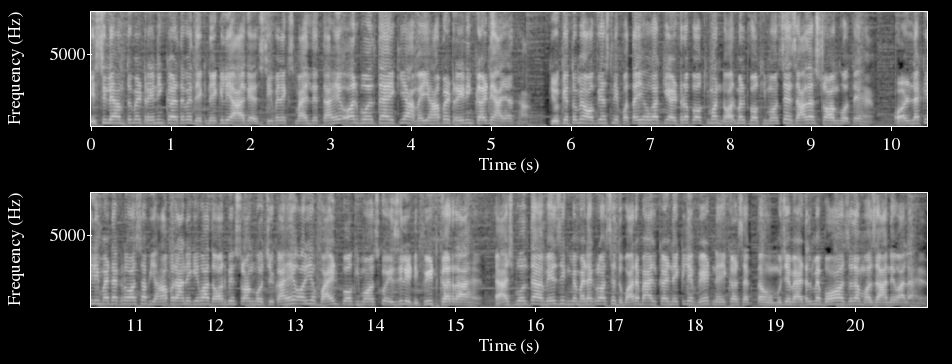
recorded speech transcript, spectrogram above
इसीलिए हम तुम्हें ट्रेनिंग करते हुए देखने के लिए आ गए। स्टीवन एक स्माइल देता है और बोलता है कि हाँ मैं यहाँ पर ट्रेनिंग करने आया था। क्योंकि तुम्हें ऑब्वियसली पता ही होगा कि अल्ट्रा पॉकीमॉन नॉर्मल पॉकीमॉन से ज़्यादा स्ट्रॉन्ग होते हैं। और लकीली मेटाक्रॉस अब यहाँ पर आने के बाद और भी स्ट्रॉन्ग हो चुका है और ये वाइल्ड पॉकीमॉन्स को इजिली डिफीट कर रहा है। ऐश बोलता है अमेजिंग मैं मेटाक्रॉस से दोबारा बैटल करने के लिए वेट नहीं कर सकता हूँ। मुझे बैटल में बहुत ज़्यादा मज़ा आने वाला है।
